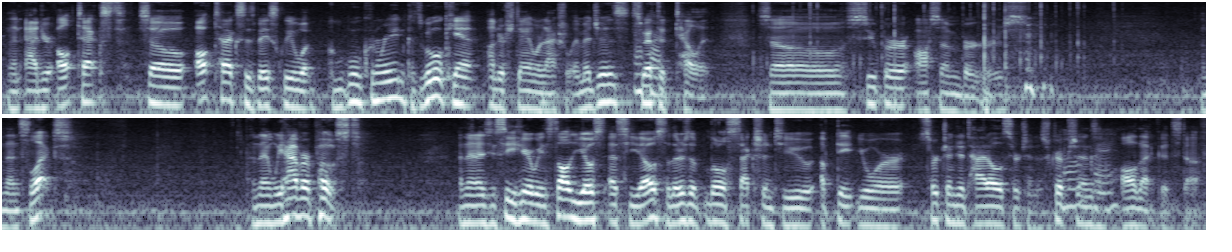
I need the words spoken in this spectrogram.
And then add your alt text. So alt text is basically what Google can read because Google can't understand what an actual image is, so we have to tell it. So super awesome burgers. and then select. And then we have our post. And then as you see here, we installed Yoast SEO. So there's a little section to update your search engine titles, search engine descriptions, Okay. and all that good stuff.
